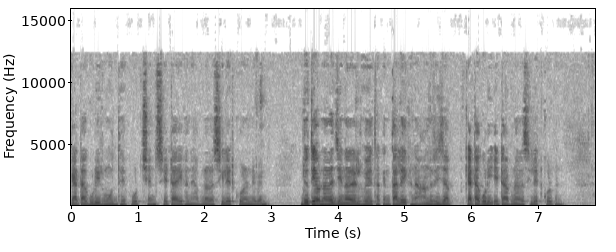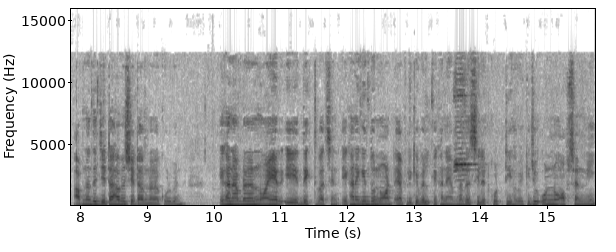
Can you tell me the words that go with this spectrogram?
ক্যাটাগরির মধ্যে পড়ছেন সেটা এখানে আপনারা সিলেক্ট করে নেবেন। যদি আপনারা জেনারেল হয়ে থাকেন, তাহলে এখানে আনরিজার্ভ ক্যাটাগরি, এটা আপনারা সিলেক্ট করবেন। আপনাদের যেটা হবে সেটা আপনারা করবেন। এখানে আপনারা নয়ের এ দেখতে পাচ্ছেন, এখানে কিন্তু নট অ্যাপ্লিকেবল এখানে আপনাদের সিলেক্ট করতেই হবে। কিছু অন্য অপশান নেই,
